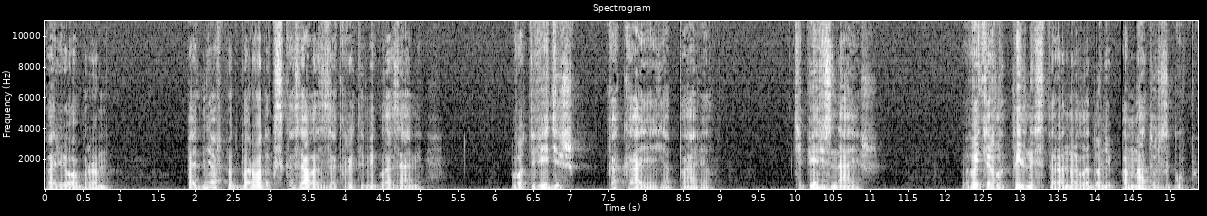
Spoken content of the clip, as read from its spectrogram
по ребрам. Подняв подбородок, сказала с закрытыми глазами. Вот видишь, какая я, Павел. Теперь знаешь вытерла тыльной стороной ладони помаду с губ,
